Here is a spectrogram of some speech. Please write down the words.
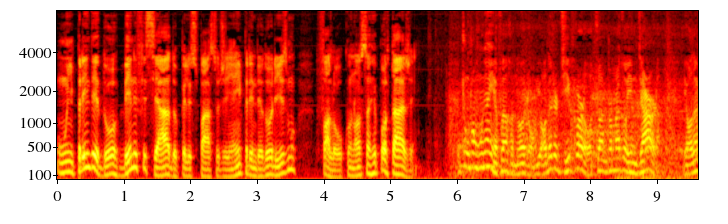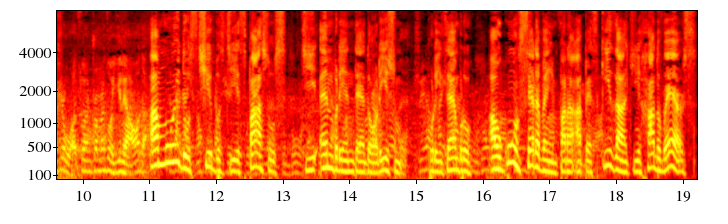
um empreendedor beneficiado pelo espaço de empreendedorismo, falou com nossa reportagem. Há muitos tipos de espaços de empreendedorismo. Por exemplo, alguns servem para a pesquisa de hardwares,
